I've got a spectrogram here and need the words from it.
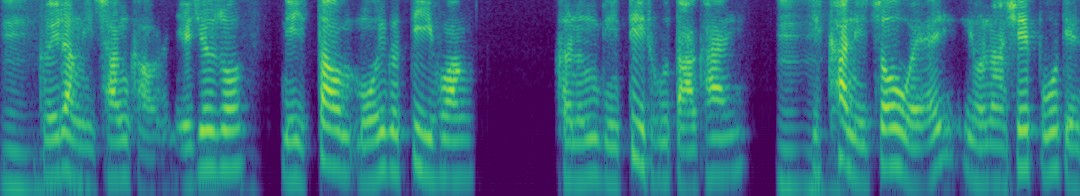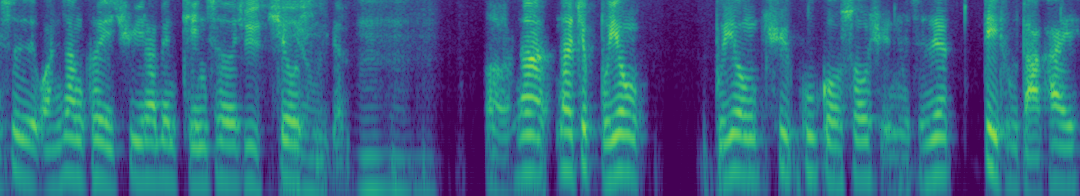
嗯，可以让你参考。的，也就是说，你到某一个地方，可能你地图打开，嗯，一看你周围，哎，有哪些波点是晚上可以去那边停车休息的，嗯嗯嗯，哦，那那就不用不用去 Google 搜寻了，直接地图打开，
